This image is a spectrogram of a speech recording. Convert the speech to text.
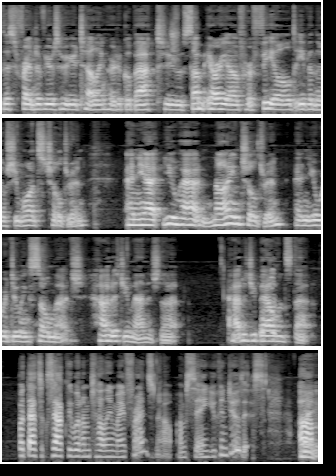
this friend of yours who you're telling her to go back to some area of her field, even though she wants children and yet you had nine children and you were doing so much. How did you manage that? How did you balance that? But that's exactly what I'm telling my friends now. I'm saying you can do this. Right. Um,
